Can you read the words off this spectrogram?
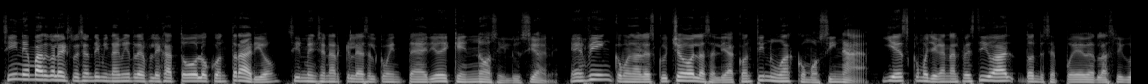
Sin embargo, la expresión de Minami refleja todo lo contrario, sin mencionar que le hace el comentario de que no se ilusione. En fin, como no lo escuchó, la salida continúa como si nada, y es como llegan al festival, donde se puede ver las figuras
